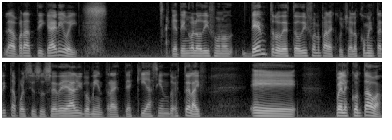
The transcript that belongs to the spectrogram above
la práctica. Anyway, que tengo el audífono dentro de este audífono para escuchar los comentaristas por si sucede algo mientras esté aquí haciendo este live. Eh, pues les contaba.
